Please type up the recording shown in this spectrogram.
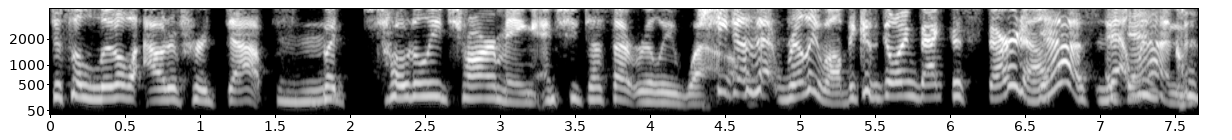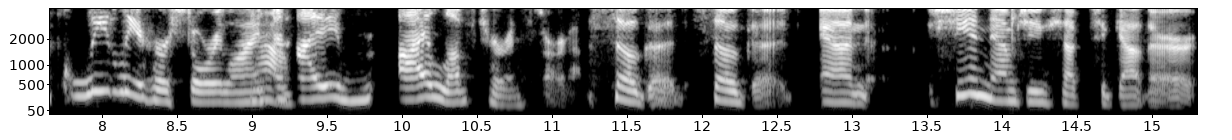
just a little out of her depths, Mhm. but totally charming. And she does that really well. She does that really well because going back to Startup, Yes, that again. was completely her storyline, Yeah. and I I loved her in Startup. so good, so good. And she and Nam Joo Hyuk together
